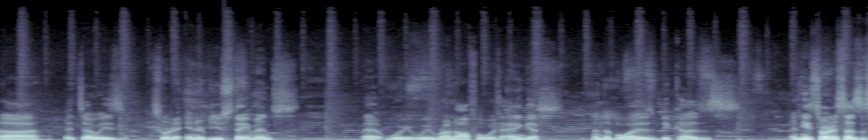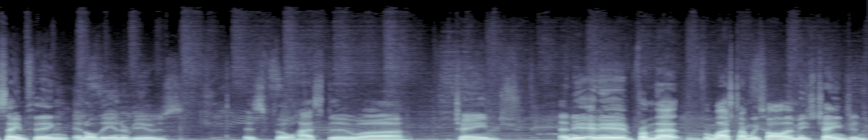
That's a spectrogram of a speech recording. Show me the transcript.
uh, it's always sort of interview statements that we we run off of with Angus and the boys because, and he sort of says the same thing in all the interviews is Phil has to uh, change, and he, and he, from that from last time we saw him, he's changing.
